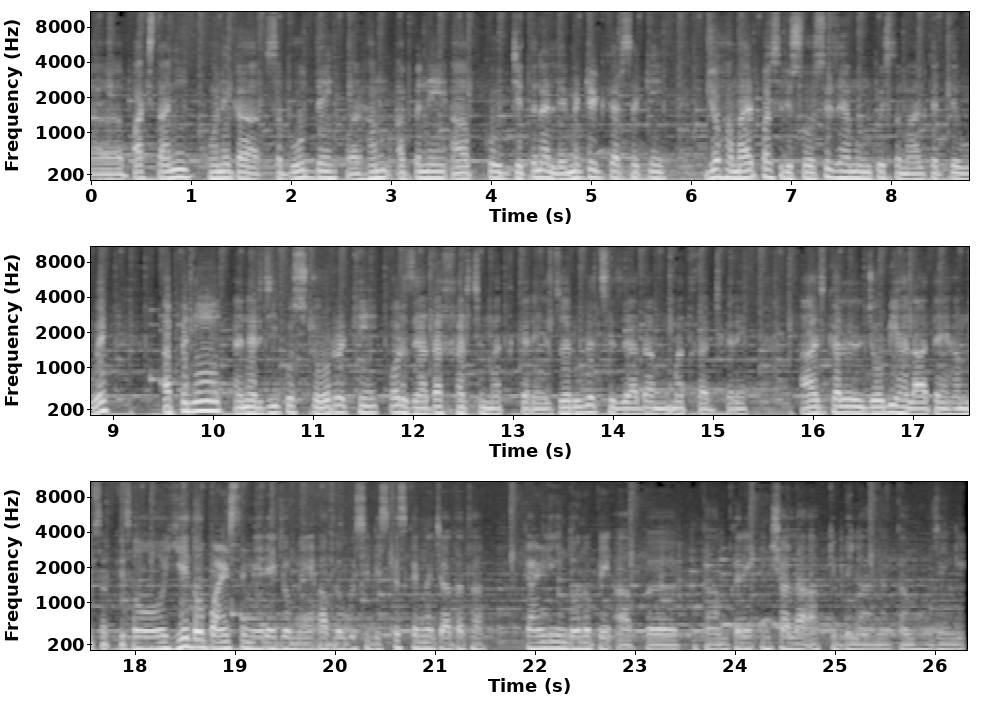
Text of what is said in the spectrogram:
पाकिस्तानी होने का सबूत दें और हम अपने आप को जितना लिमिटेड कर सकें, जो हमारे पास रिसोर्स हैं, हम उनको इस्तेमाल करते हुए अपनी एनर्जी को स्टोर रखें और ज़्यादा खर्च मत करें। ज़रूरत से ज़्यादा मत खर्च करें। आजकल जो भी हालात हैं, हम सबके तो ये दो पॉइंट्स थे मेरे, जो मैं आप लोगों से डिस्कस करना चाहता था। काइंडली इन दोनों पे आप काम करें। इन आपके बिल आना कम हो जाएँगे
